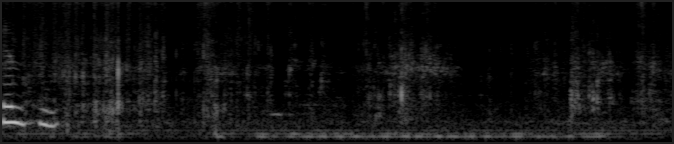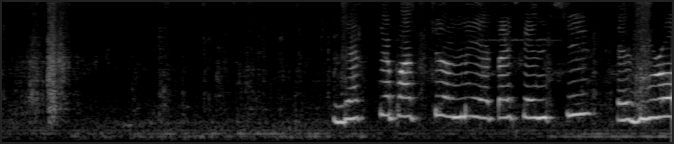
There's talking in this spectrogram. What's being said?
খেলছি। দেখতে পাচ্ছি আমি এটাই ফেলছি এগুলো।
